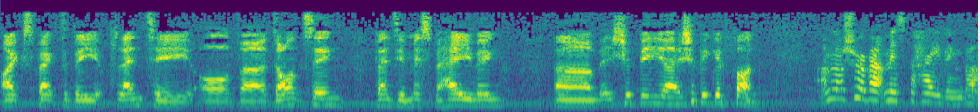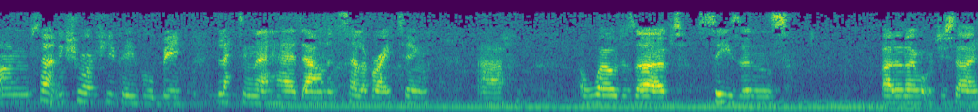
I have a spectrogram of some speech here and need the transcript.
I expect to be plenty of uh, dancing, plenty of misbehaving. Um, it should be uh, it should be good fun. I'm not sure about misbehaving, but I'm certainly sure a few people will be letting their hair down and celebrating uh, a well-deserved season's I don't know, what would you say?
